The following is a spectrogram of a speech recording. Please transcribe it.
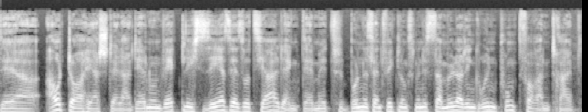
der Outdoor-Hersteller, der nun wirklich sehr, sehr sozial denkt, der mit Bundesentwicklungsminister Müller den grünen Punkt vorantreibt,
